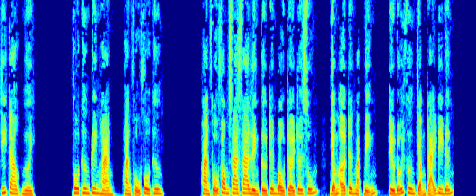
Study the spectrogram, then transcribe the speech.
chí cao, người. Vô thương tiên hoàng, hoàng phủ vô thương. Hoàng phủ phong xa xa liền từ trên bầu trời rơi xuống, dẫm ở trên mặt biển, triều đối phương chậm rãi đi đến.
